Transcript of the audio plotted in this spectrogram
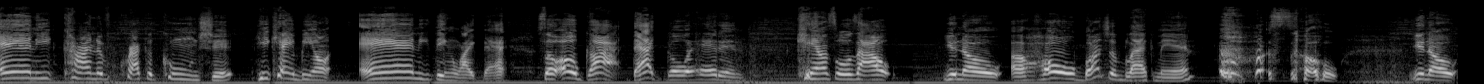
any kind of crack a coon shit. He can't be on anything like that. So, oh God, that go ahead and cancels out, you know, a whole bunch of black men. so, you know,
